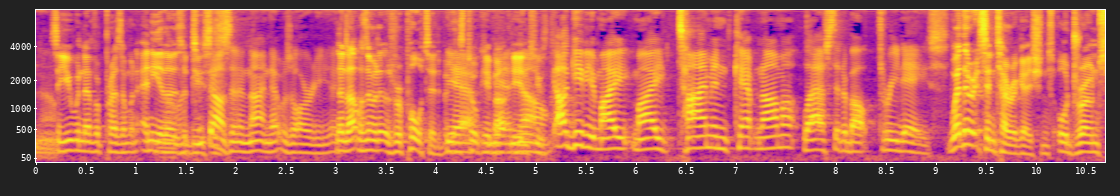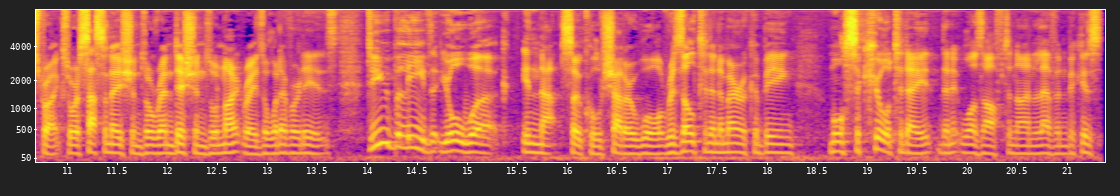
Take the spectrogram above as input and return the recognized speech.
no. So you were never present when any of No, those in abuses? 2009, that was already. No, that wasn't when it was reported, but he's talking about the yeah, no. interviews. I'll give you my, my time in Camp Nama lasted about three days. Whether it's interrogations or drone strikes or assassinations or renditions or night raids or whatever it is, do you believe that your work in that so called shadow war resulted in America being more secure today than it was after 9 11? Because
